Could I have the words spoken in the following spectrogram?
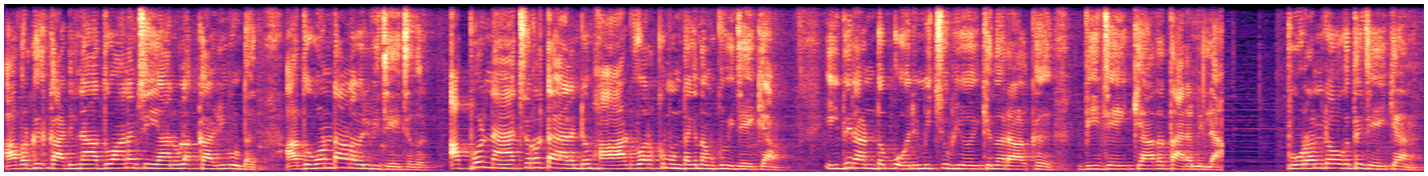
അവർക്ക് കഠിനാധ്വാനം ചെയ്യാനുള്ള കഴിവുണ്ട്. അതുകൊണ്ടാണ് അവർ വിജയിച്ചത്. അപ്പോൾ നാച്ചുറൽ ടാലന്റും ഹാർഡ് വർക്കും ഉണ്ടെങ്കിൽ നമുക്ക് വിജയിക്കാം. ഇത് രണ്ടും ഒരുമിച്ച് ഉപയോഗിക്കുന്ന ഒരാൾക്ക് വിജയിക്കാതെ തരമില്ല. പുറം ലോകത്തെ ജയിക്കാൻ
